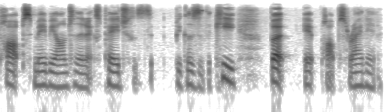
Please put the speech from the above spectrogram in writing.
pops maybe onto the next page because of the key, but it pops right in.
